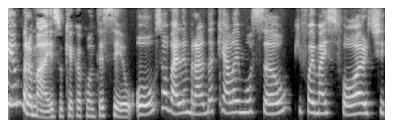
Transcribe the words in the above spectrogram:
lembra mais o que, que aconteceu, ou só vai lembrar daquela emoção que foi mais forte,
